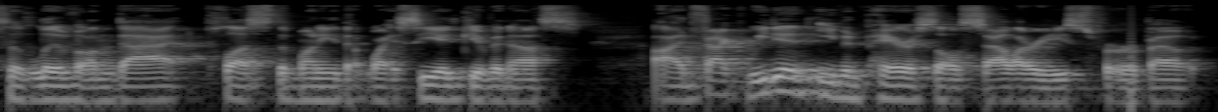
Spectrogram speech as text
to live on that plus the money that yc had given us. Uh, in fact we didn't even pay ourselves salaries for about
